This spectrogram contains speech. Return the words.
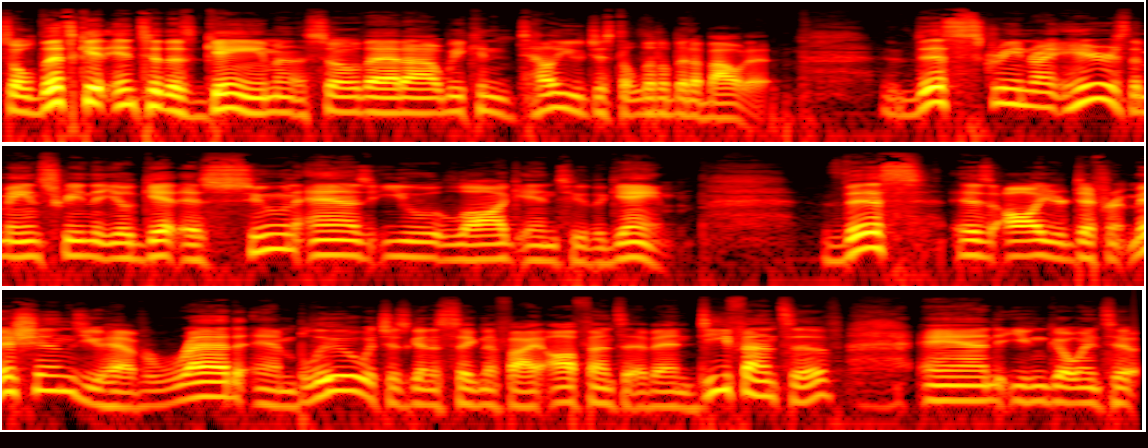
So let's get into this game so that uh, we can tell you just a little bit about it. This screen right here is the main screen that you'll get as soon as you log into the game. This is all your different missions. You have red and blue, which is going to signify offensive and defensive. And you can go into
